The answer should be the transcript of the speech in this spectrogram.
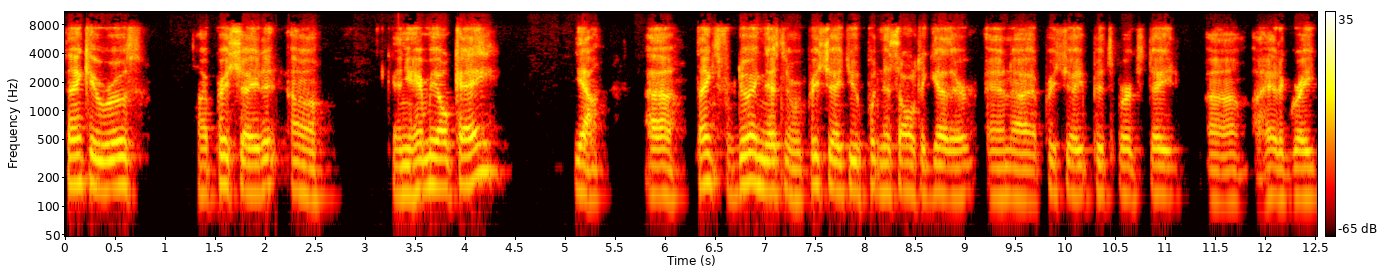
Thank you, Ruth. I appreciate it. Uh, can you hear me okay? Yeah. Uh, thanks for doing this and we appreciate you putting this all together. And I appreciate Pittsburg State. Uh, I had a great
